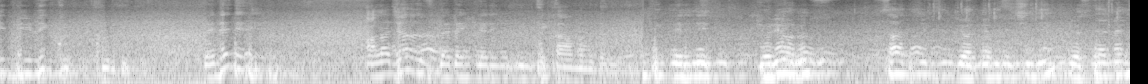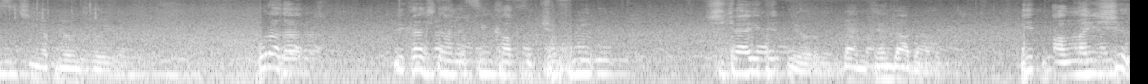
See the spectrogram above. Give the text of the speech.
bir birlik kur- kurduk. Ve ne dedik? Alacağız bebeklerin intikamını dedik. Fikirlerini görüyoruz. Sadece bizim görmemiz için değil, göstermemiz için yapıyoruz böyle. Burada birkaç tane sinkaflı küfrü şikayet etmiyorum ben kendi adıma. Bir anlayışı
